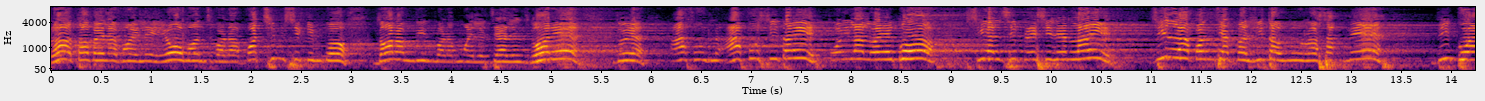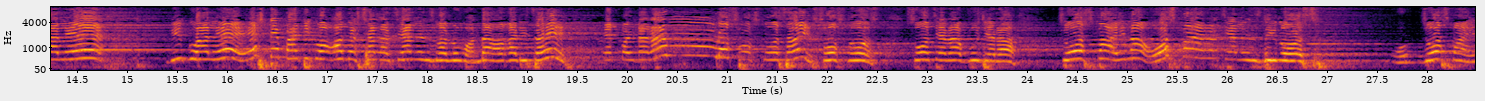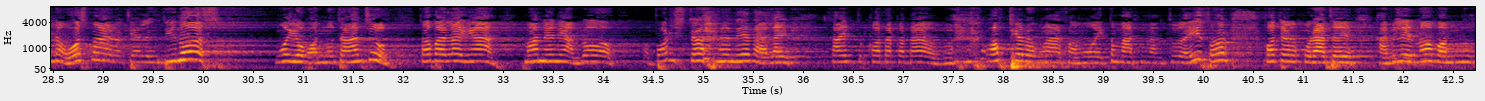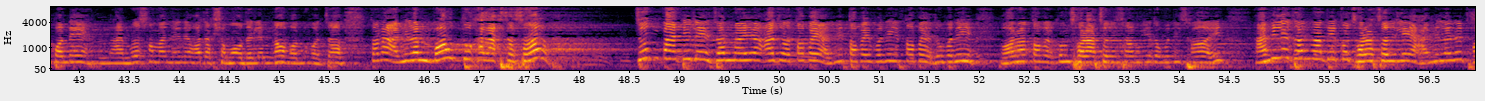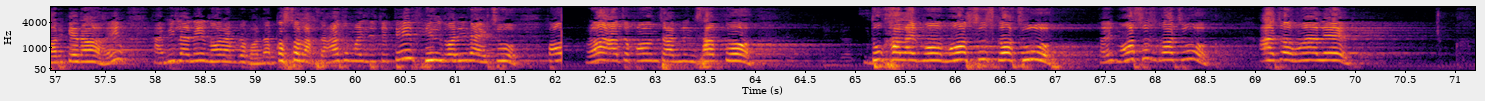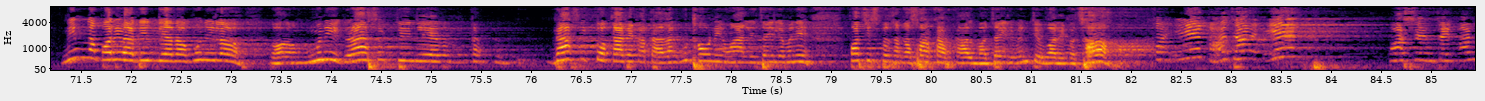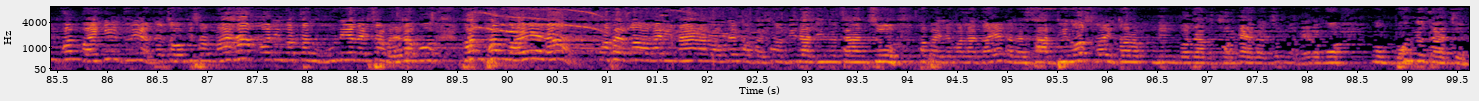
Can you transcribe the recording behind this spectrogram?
र तपाईँलाई मैले यो मञ्चबाट पश्चिम सिक्किमको दरम दिनबाट मैले च्यालेन्ज गरेँ। दुई आफू आफूसितै पहिला लगेको सिएलसी प्रेसिडेन्टलाई जिल्ला पञ्चायतमा जिताउनु नसक्ने। बिकुवाले बिकुवाले यस्तै पार्टीको अध्यक्षलाई च्यालेन्ज गर्नुभन्दा अगाडि चाहिँ एकपल्ट राम्रो सोच्नुहोस् है सोच्नुहोस्। सोचेर बुझेर जोसमा होइन होसमा आएर च्यालेन्ज दिनुहोस्। जोसमा होइन होसमा आएर च्यालेन्ज दिनुहोस्। म यो भन्नु चाहन्छु। तपाईँलाई यहाँ माननीय हाम्रो वरिष्ठ नेताहरूलाई सायद कता कता अप्ठ्यारो उहाँसँग म एकदम माफी माग्छु है सर कतिवटा कुरा चाहिँ हामीले नभन्नुपर्ने हाम्रो सामान्य अध्यक्ष महोदयले पनि नभन्नु भन्छ। तर हामीलाई पनि बहुत दुःख लाग्छ सर। जुन पार्टीले जन्मायो आज तपाईँ हामी तपाईँ पनि तपाईँहरू पनि घरमा तपाईँहरूको पनि छोराछोरी छ मेरो पनि छ है। हामीले जन्म दिएको छोराछोरीले हामीलाई नै फर्केर है। हामीलाई नै नराम्रो भन्दा कस्तो लाग्छ? आज मैले चाहिँ त्यही फिल गरिरहेको छु र आज पवन चामलिङ साहबको दुःखलाई म महसुस गर्छु। है महसुस गर्छु। आज उहाँले निम्न परिवारदेखि लिएर मुनिलो मुनि ग्रासरुटदेखि लिएर ग्रासरुटको कार्यकर्ताहरूलाई उठाउने उहाँले जहिले पनि पच्चिस वर्षको सरकार कालमा जहिले पनि त्यो गरेको छ। एक हजार एक पर्सेन्ट चाहिँ कन्फर्म भयो कि दुई हजार चौबिसमा महापरिवर्तन हुने रहेछ भनेर म कन्फर्म भएँ र तपाईँहरूको अगाडि नारा लाउँदै तपाईँसँग बिदा लिन चाहन्छु तपाईँले मलाई दया गरेर साथ दिनुहोस् है तर दिन बजार थर्काएर जाउँ भनेर म भन्न चाहन्छु।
